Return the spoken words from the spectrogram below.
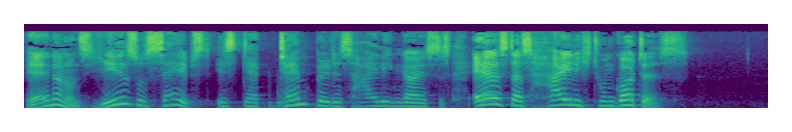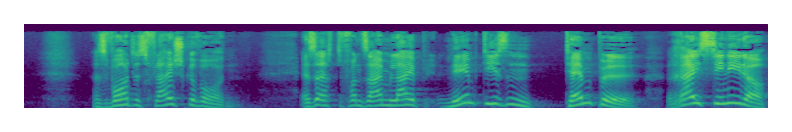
Wir erinnern uns, Jesus selbst ist der Tempel des Heiligen Geistes. Er ist das Heiligtum Gottes. Das Wort ist Fleisch geworden. Er sagt von seinem Leib, nehmt diesen Tempel, reißt ihn nieder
